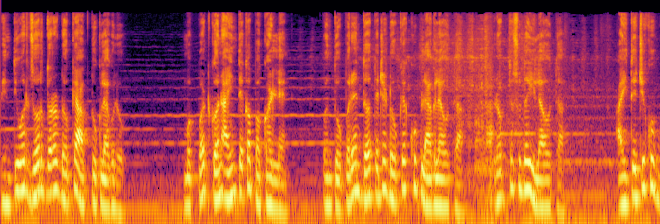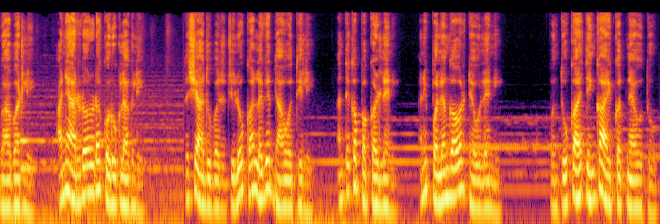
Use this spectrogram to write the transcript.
भिंतीवर जोर जोरात डोक्या आपटूक लागलो. मग पटकन आईन त्याका पकडल्यान पण तोपर्यंत त्याच्या डोक्यात खूप लागला होता. रक्तसुद्धा इला होता. आई त्याची खूप घाबरली आणि आरडाओरडा करूक लागली. तशी आजूबाजूची लोक लगेच धावत दिली आणि त्याका पकडल्यानी आणि पलंगावर ठेवल्यानी. पण तो काय तेंका ऐकत नाही होतो.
